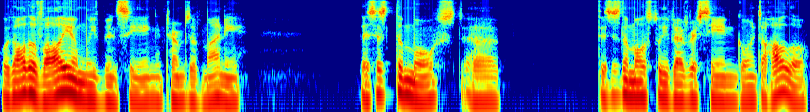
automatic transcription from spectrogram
with all the volume we've been seeing in terms of money, this is the most uh, this is the most we've ever seen go into HOLO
